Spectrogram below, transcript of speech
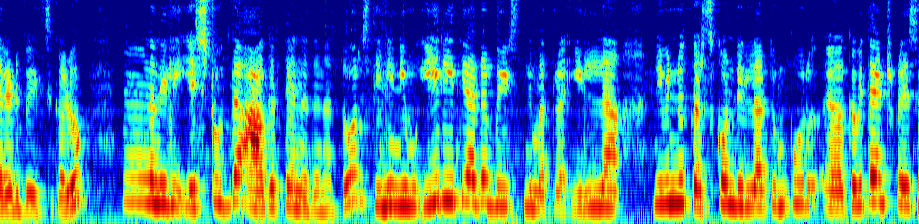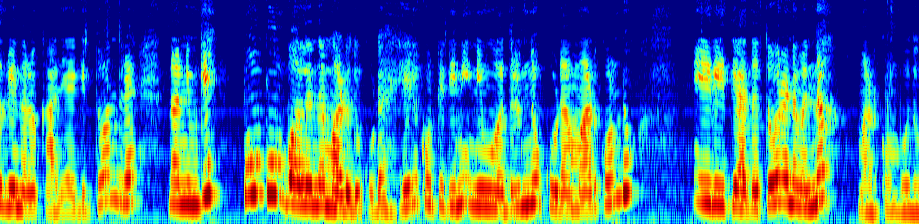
ಎರಡು ಬೀಡ್ಸ್ಗಳು ನಾನಿಲ್ಲಿ ಎಷ್ಟು ಉದ್ದ ಆಗುತ್ತೆ ಅನ್ನೋದನ್ನು ತೋರಿಸ್ತೀನಿ. ನೀವು ಈ ರೀತಿಯಾದ ಬೀಡ್ಸ್ ನಿಮ್ಮ ಹತ್ರ ಇಲ್ಲ, ನೀವಿನ್ನೂ ತರಿಸ್ಕೊಂಡಿಲ್ಲ. ತುಮಕೂರು ಕವಿತಾ ಎಂಟರ್ಪ್ರೈಸಲ್ಲಿ ಏನಾದರೂ ಖಾಲಿಯಾಗಿತ್ತು ಅಂದರೆ ನಾನು ನಿಮಗೆ ಪೂಮ್ ಪೂಮ್ ಬಾಲನ್ನು ಮಾಡೋದು ಕೂಡ ಹೇಳ್ಕೊಟ್ಟಿದ್ದೀನಿ. ನೀವು ಅದನ್ನು ಕೂಡ ಮಾಡಿಕೊಂಡು ಈ ರೀತಿಯಾದ ತೋರಣವನ್ನು ಮಾಡ್ಕೊಬೋದು.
